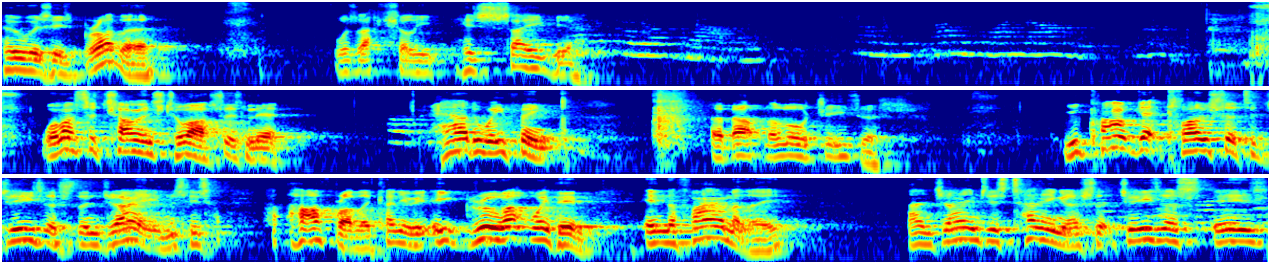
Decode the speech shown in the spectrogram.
who was his brother was actually his savior. Well, that's a challenge to us, isn't it? How do we think about the Lord Jesus? You can't get closer to Jesus than James, his half brother, can you? He grew up with him in the family. And James is telling us that Jesus is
